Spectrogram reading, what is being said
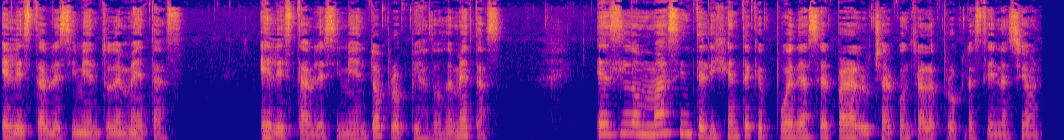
El establecimiento de metas. El establecimiento apropiado de metas. Es lo más inteligente que puede hacer para luchar contra la procrastinación.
